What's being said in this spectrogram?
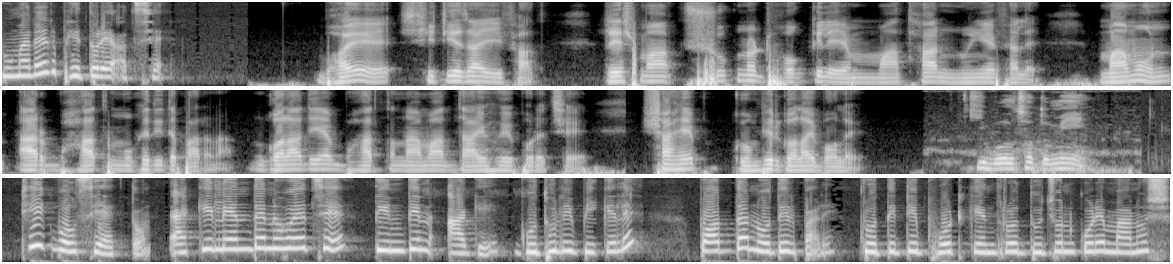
রুমালের ভেতরে আছে। ভয়ে সিটিয়ে যায় ইফাত। রেশমা শুকনো ঢোক গিলে মাথা নুইয়ে ফেলে। মামুন আর ভাত মুখে দিতে পারে না। গলা দিয়ে ভাত নামা দায় হয়ে পড়েছে। সাহেব গম্ভীর গলায় বলে কি বলছো তুমি? ঠিক বলছি একদম। একই লেনদেন হয়েছে তিন দিন আগে। গুধুলি বিকেলে পদ্মা নদীর পাড়ে। প্রতিটি ভোট কেন্দ্র দুজন করে মানুষ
